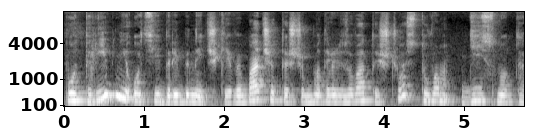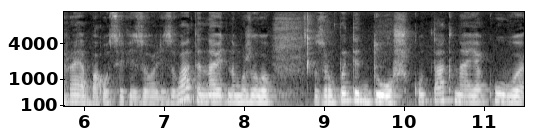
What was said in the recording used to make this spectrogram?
потрібні оці дрібнички, ви бачите, щоб матеріалізувати щось, то вам дійсно треба оце візуалізувати, навіть можливо зробити дошку, так, на яку ви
